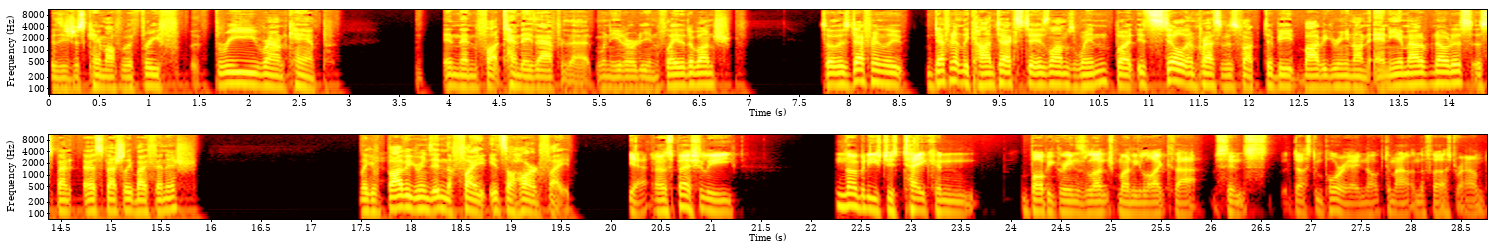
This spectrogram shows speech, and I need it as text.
because he just came off of a three three round camp, and then fought ten days after that when he had already inflated a bunch. So there's definitely definitely context to Islam's win, but it's still impressive as fuck to beat Bobby Green on any amount of notice, especially by finish. Like if Bobby Green's in the fight, it's a hard fight. Yeah, and especially nobody's just taken Bobby Green's lunch money like that since Dustin Poirier knocked him out in the first round.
